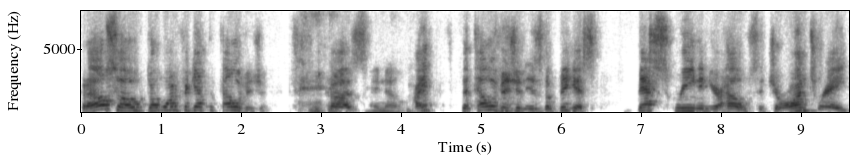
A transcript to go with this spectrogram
But I also don't want to forget the television because I know, right? The television is the biggest, best screen in your house. It's your entree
